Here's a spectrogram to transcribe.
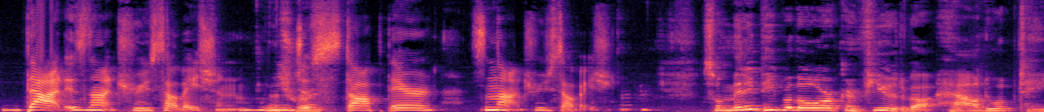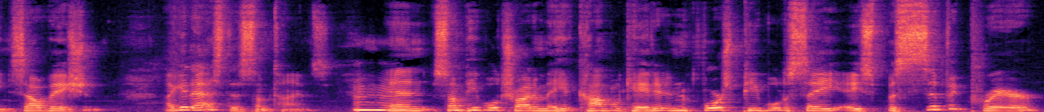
That is not true salvation. That's you right. just stop there, it's not true salvation. So many people, though, are confused about how to obtain salvation. I get asked this sometimes. Mm-hmm. And some people try to make it complicated and force people to say a specific prayer,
